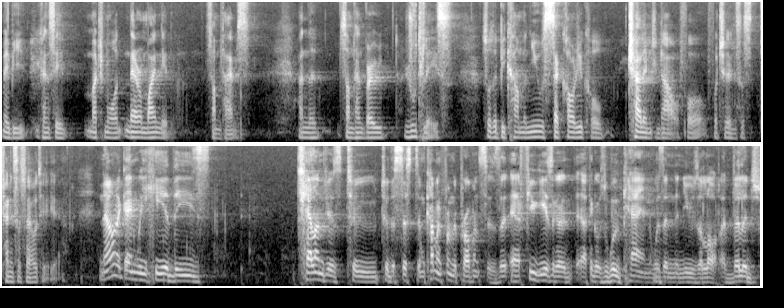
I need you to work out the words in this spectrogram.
maybe you can say much more narrow minded sometimes, and uh, sometimes very rootless. So they become a new psychological challenge now for, for Chinese, Chinese society. Yeah. Now and again, we hear these challenges to, to the system coming from the provinces. And a few years ago, I think it was Wukan was in the news a lot, a village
